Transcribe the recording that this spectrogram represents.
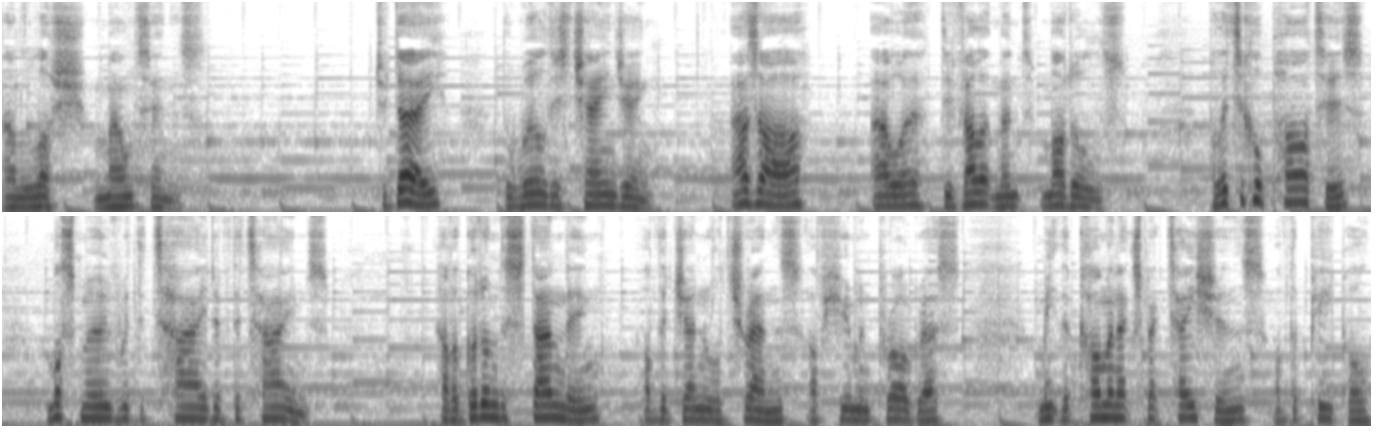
and lush mountains. Today, the world is changing, as are our development models. Political parties must move with the tide of the times, have a good understanding of the general trends of human progress, meet the common expectations of the people,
